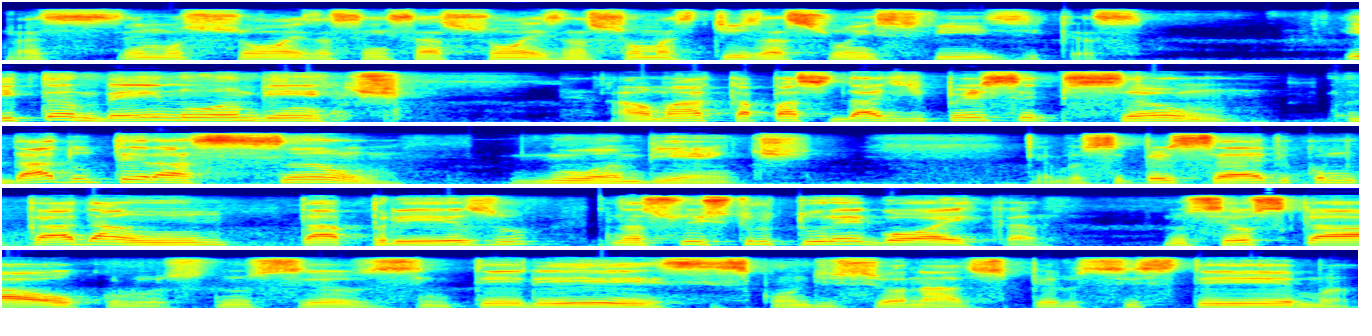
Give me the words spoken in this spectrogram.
nas emoções, nas sensações, nas somatizações físicas e também no ambiente. Há uma capacidade de percepção da adulteração no ambiente. Você percebe como cada um está preso na sua estrutura egóica, nos seus cálculos, nos seus interesses condicionados pelo sistema.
